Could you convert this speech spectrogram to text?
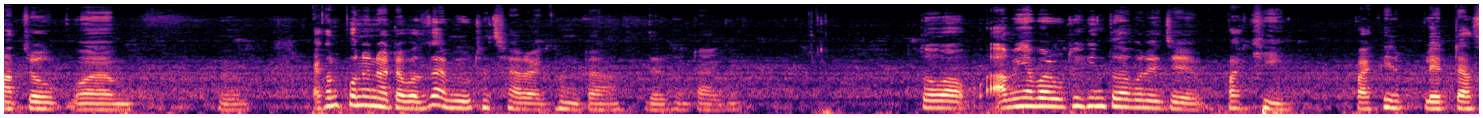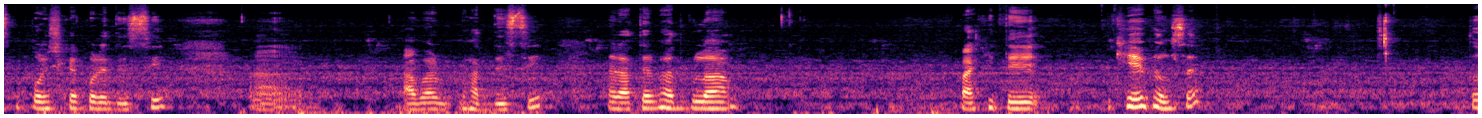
মাত্র এখন পনেরো নয়টা বাজে আমি উঠেছি আরও এক ঘণ্টা, দেড় ঘণ্টা আগে। তো আমি আবার উঠে কিন্তু আবার এই যে পাখি, পাখির প্লেটটা আজকে পরিষ্কার করে দিচ্ছি আবার ভাত দিচ্ছি। রাতের ভাতগুলা পাখিতে খেয়ে ফেলছে। তো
